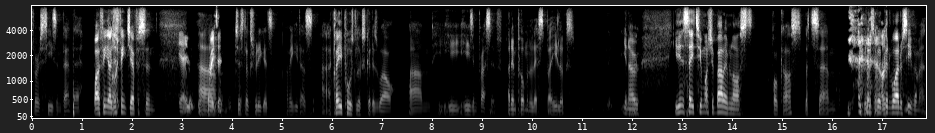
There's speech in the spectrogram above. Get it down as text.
for a season bet there. But I think I just Alright. think Jefferson Yeah, um, just looks really good. I think he does. Uh, Claypool looks good as well. Um, he, he he's impressive. I didn't put him on the list, but he looks. You Mm-hmm. know, you didn't say too much about him last podcast, but um, he looks like a good wide receiver, man.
